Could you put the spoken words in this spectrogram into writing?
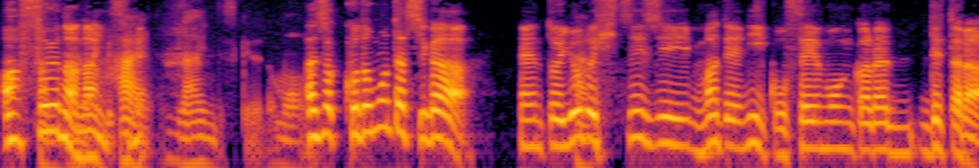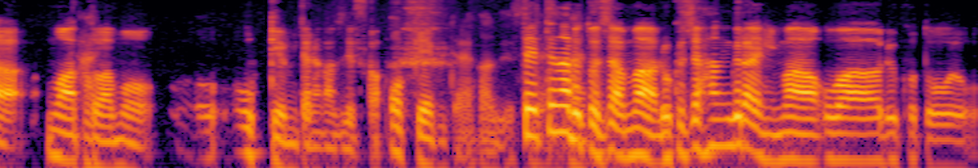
あ、そういうのはないんですね。はい、ないんですけれども。あ、じゃあ子供たちが、えっ、と、夜はい7時までに、こう、正門から出たら、もうあとはもう、オッケーみたいな感じですか？OK みたいな感じです、で、ね。ってなると、はいじゃあまあ、6時半ぐらいにまあ、終わることを、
